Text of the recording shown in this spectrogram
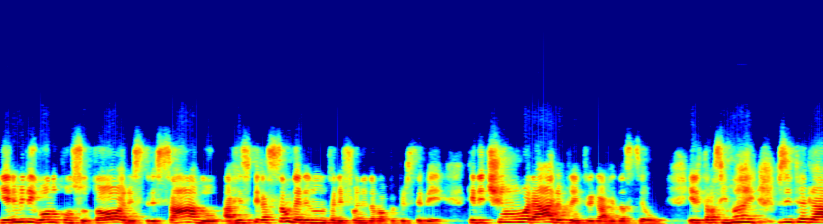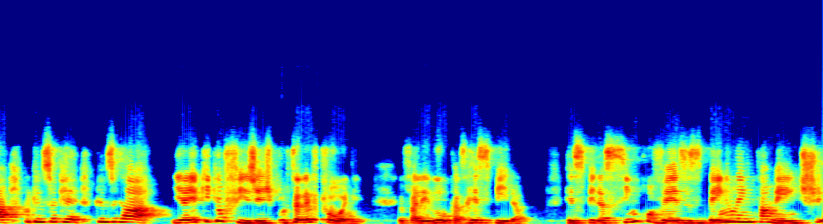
E ele me ligou no consultório, estressado, a respiração dele no telefone dava para perceber que ele tinha um horário para entregar entregar a redação. E ele tava assim, mãe, preciso entregar, porque não sei o quê, porque não sei o que lá. E aí, o que, que eu fiz, gente, por telefone? Eu falei, Lucas, respira. Respira cinco vezes, bem lentamente,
